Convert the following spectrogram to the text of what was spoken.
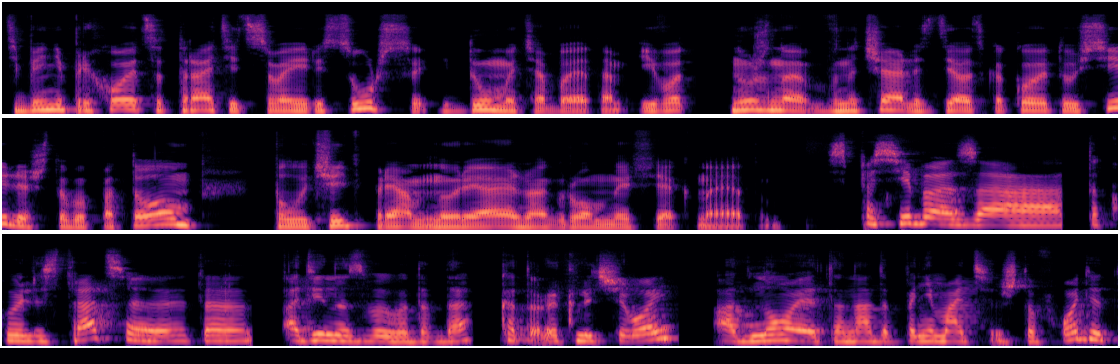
тебе не приходится тратить свои ресурсы и думать об этом. И вот нужно вначале сделать какое-то усилие, чтобы потом получить прям, ну, реально огромный эффект на этом. Спасибо за такую иллюстрацию. Это один из выводов, да, который ключевой. Одно — это надо понимать, что входит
